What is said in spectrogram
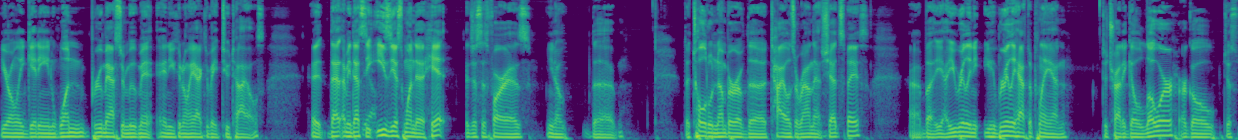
you're only getting one brewmaster movement and you can only activate two tiles. It, that I mean, that's the yeah. easiest one to hit, just as far as you know the the total number of the tiles around that shed space. Uh, but yeah, you really you really have to plan to try to go lower or go just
